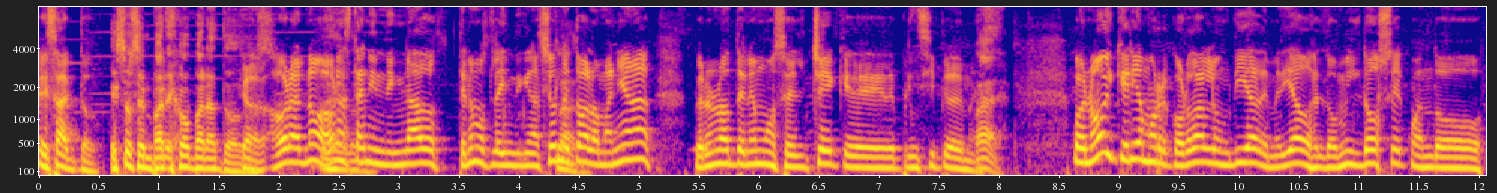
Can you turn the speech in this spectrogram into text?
Exacto. Eso se emparejó para todos. Claro, ahora no, ahora están indignados. Tenemos la indignación de toda la mañana, pero no tenemos el cheque de, de principio de mes. Bueno. Bueno, hoy queríamos recordarle un día de mediados del 2012 cuando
